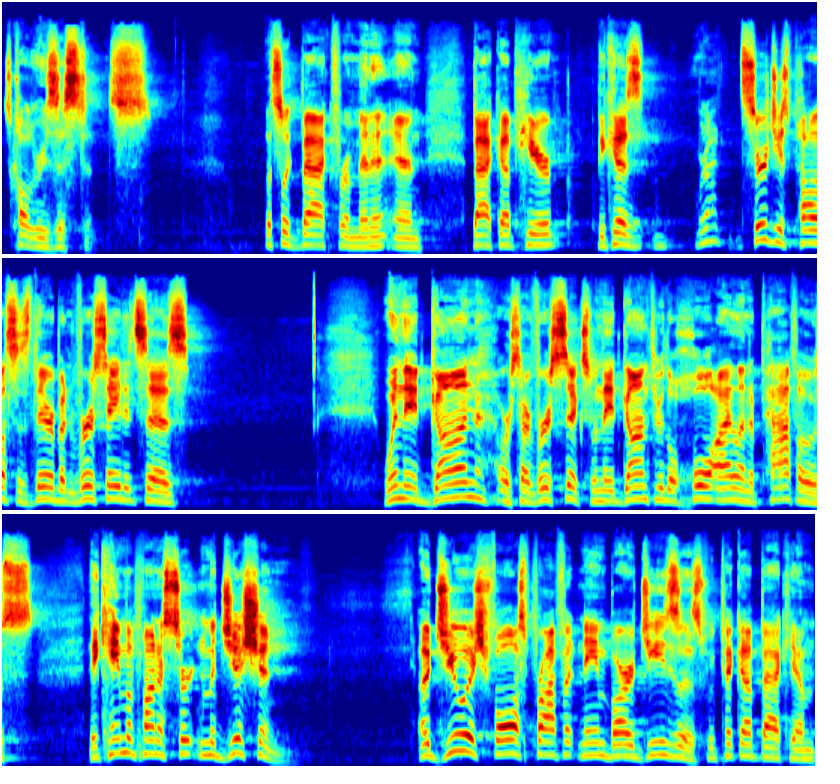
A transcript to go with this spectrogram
It's called resistance. Let's look back for a minute and back up here because we're not, Sergius Paulus is there, but in verse 8 it says, when they had gone, or sorry, verse 6, when they had gone through the whole island of Paphos, they came upon a certain magician, a Jewish false prophet named Bar Jesus. We pick up back him.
